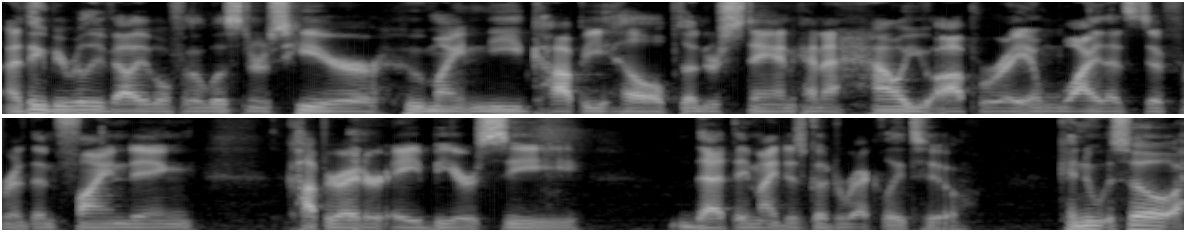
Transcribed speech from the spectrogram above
I think it'd be really valuable for the listeners here who might need copy help to understand kind of how you operate and why that's different than finding copywriter A, B, or C that they might just go directly to. Can you so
